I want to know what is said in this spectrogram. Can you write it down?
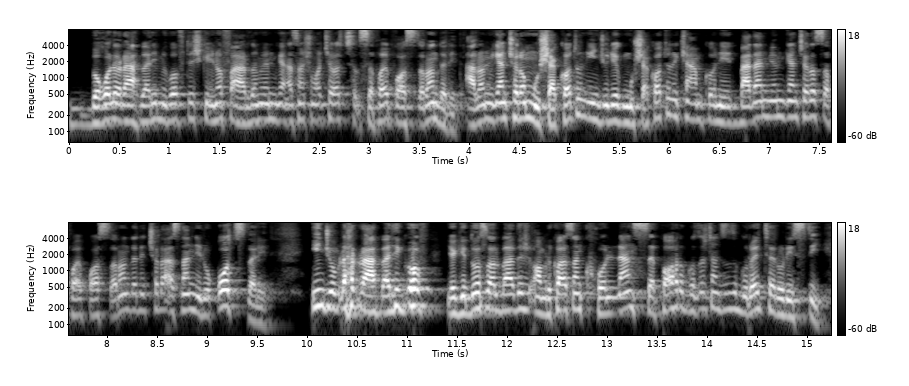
به قول رهبری میگفتش که اینا فردا میان میگن اصلا شما چرا سپاه پاسداران دارید؟ الان میگن چرا موشکاتون اینجوری موشکاتون رو کم کنید. بعدا میان میگن چرا سپاه پاسداران دارید؟ چرا اصلا نیرو قدس دارید؟ این جمله رهبری گفت یکی دو سال بعدش آمریکا اصلا کلا سپاه رو گذاشتن جز گروه تروریستی.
